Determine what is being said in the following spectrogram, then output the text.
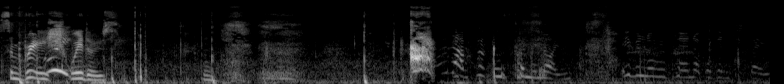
some British widows. That football's coming on. even though we're playing up against Spain.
